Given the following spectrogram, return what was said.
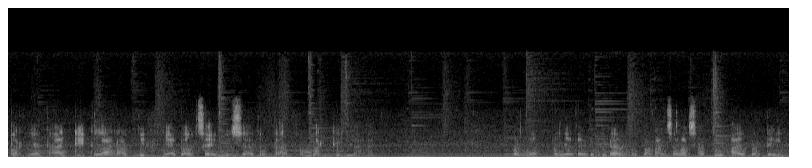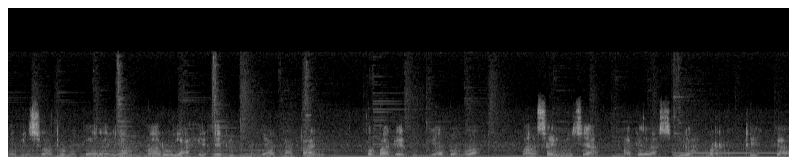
pernyataan deklaratifnya bangsa Indonesia tentang kemerdekaan. Pernyataan kemerdekaan merupakan salah satu hal penting bagi suatu negara yang baru lahir jadi menyatakan kepada dunia bahwa bangsa Indonesia adalah sudah merdeka.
